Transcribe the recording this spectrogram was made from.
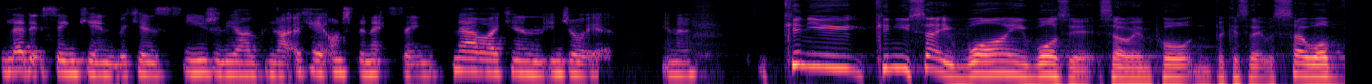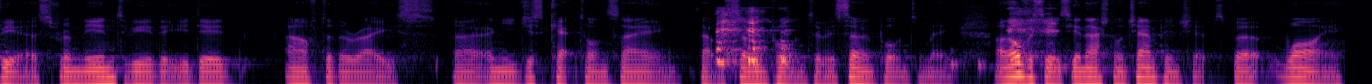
let it sink in because usually I would be like, okay, on to the next thing. Now I can enjoy it, you know. Can you can you say why was it so important? Because it was so obvious from the interview that you did after the race, uh, and you just kept on saying that was so important to me. It's so important to me. And obviously, it's your national championships, but why?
